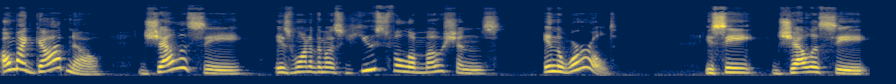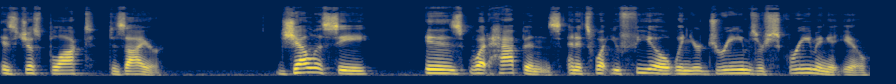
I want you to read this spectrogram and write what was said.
Oh my God, no. Jealousy is one of the most useful emotions in the world. You see, jealousy is just blocked desire. Jealousy is what happens, and it's what you feel when your dreams are screaming at you,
